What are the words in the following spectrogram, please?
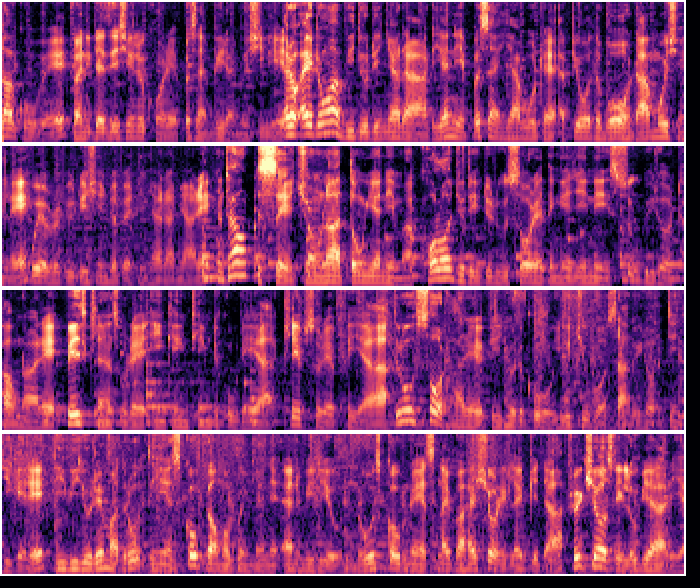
လောက်ကိုပဲ monetization လို့ခေါ်တဲ့ပတ်စံပေးတာမျိုးရှိတယ်အဲ့တော့အဲ့တုန်းကဗီဒီယိုတင်ကြတာဒီကနေပတ်စံရဖို့အတွက်အပျော်သဘောဒါမှမဟုတ်ရှင်လေကိုယ့်ရဲ့ reputation အတွက်ပဲတင်ကြတာများတယ်2010ဇွန်လ3ရက်နေ့မှာ Call of Duty အတူတူစောတဲ့တငယ်ချင်းတွေစုပြီးတော့ထောင်ထားတဲ့ Face Clan ဆိုတဲ့ in-game team တစ်ခုတည်းက Clip ဆိုတဲ့ player ကသူတို့စော့ထားတဲ့ဗီဒီယိုတစ်ခုကို YouTube ပေါ်စပြီးတော့တင်ကြည့်ခဲ့တယ်ဒီဗီဒီယိုထဲမှာသူတို့အတင်းရဲ့ scope တောင်မဖွင့်မဲနဲ့ enemy တွေကို no scope နဲ့ sniper headshot တွေလိုက်ပစ်တာ trick shots တွေလုပ်ပြရတွေက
